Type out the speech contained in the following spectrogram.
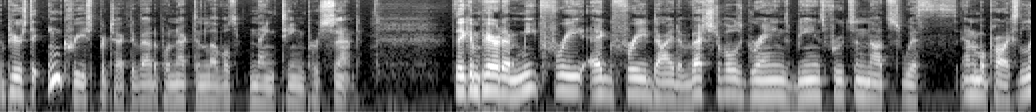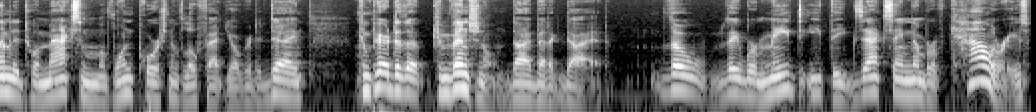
appears to increase protective adiponectin levels 19%. They compared a meat-free, egg-free diet of vegetables, grains, beans, fruits, and nuts with animal products limited to a maximum of one portion of low-fat yogurt a day, compared to the conventional diabetic diet. Though they were made to eat the exact same number of calories,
